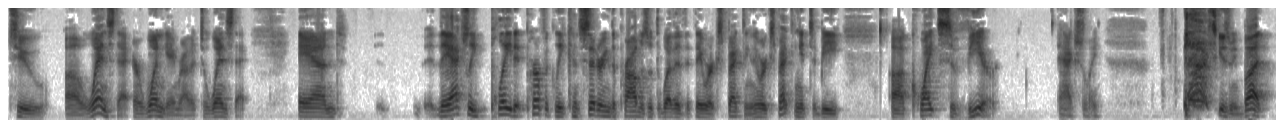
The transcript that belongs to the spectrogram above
to uh, Wednesday or one game rather to Wednesday, and they actually played it perfectly considering the problems with the weather that they were expecting. They were expecting it to be uh, quite severe, actually. Excuse me, but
